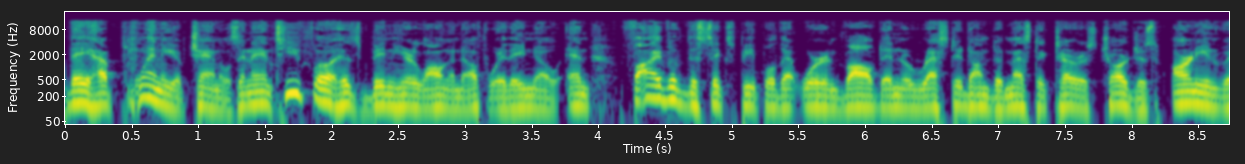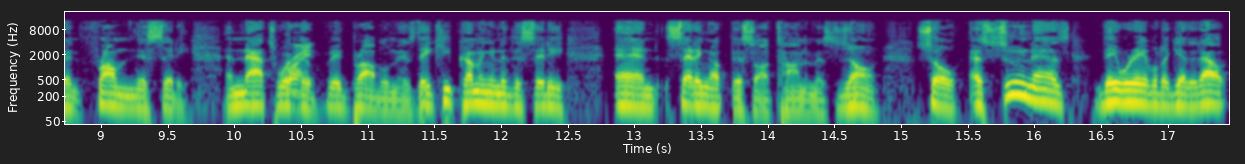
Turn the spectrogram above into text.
they have plenty of channels. And Antifa has been here long enough where they know. And five of the six people that were involved and arrested on domestic terrorist charges aren't even from this city. And that's where Right. the big problem is. They keep coming into the city and setting up this autonomous zone. So as soon as they were able to get it out,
